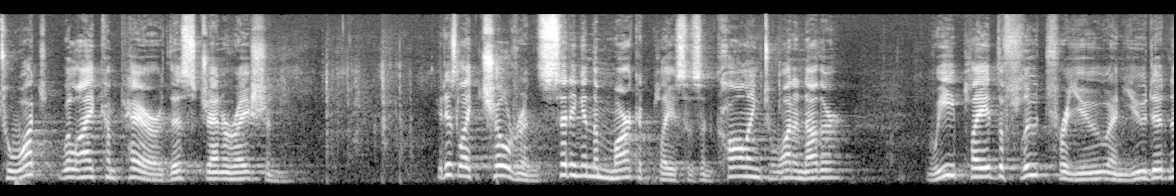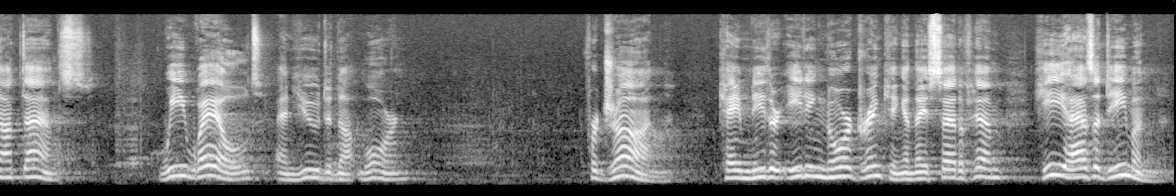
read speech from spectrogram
To what will I compare this generation? It is like children sitting in the marketplaces and calling to one another. We played the flute for you, and you did not dance. We wailed, and you did not mourn. For John came neither eating nor drinking, and they said of him, He has a demon.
